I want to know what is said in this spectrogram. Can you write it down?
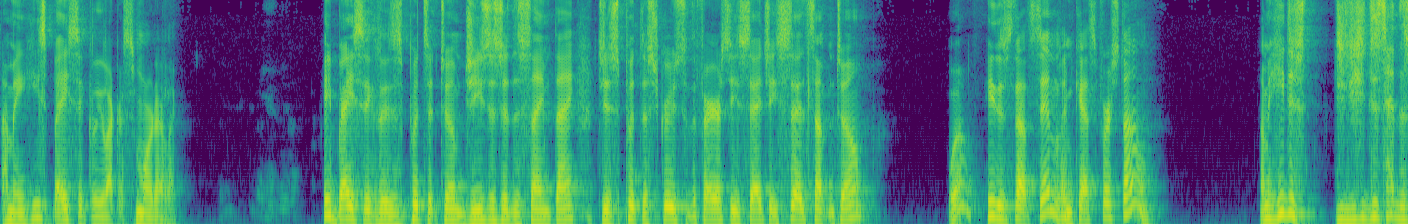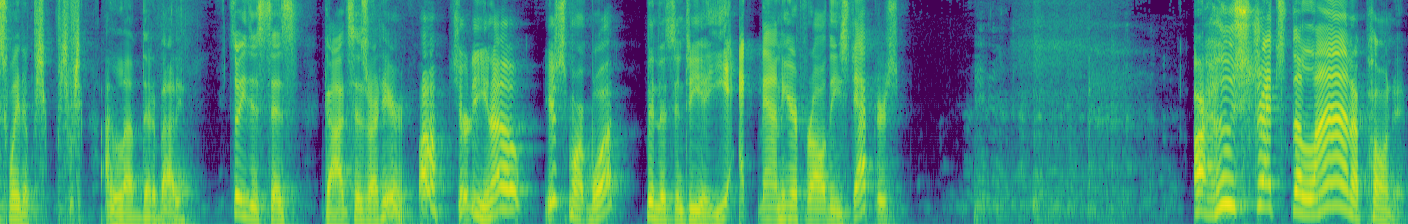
I mean, he's basically like a smart aleck. He basically just puts it to him. Jesus did the same thing. Just put the screws to the Pharisees. Said he said something to him. Well, he just without sin, let him cast the first stone. I mean, he just he just had this way to. I love that about him. So he just says, God says right here, "Oh, surely you know, you're smart boy. Been listening to you yak down here for all these chapters." or who stretched the line upon it?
